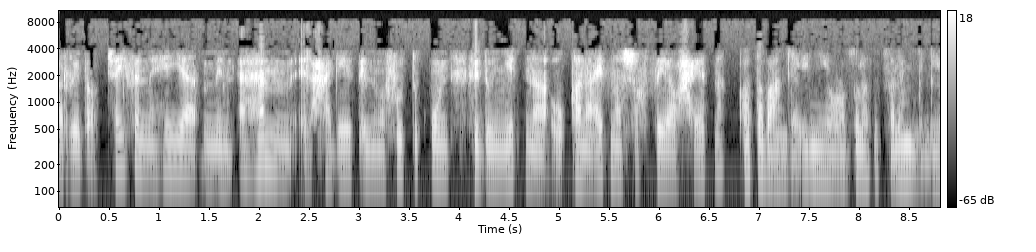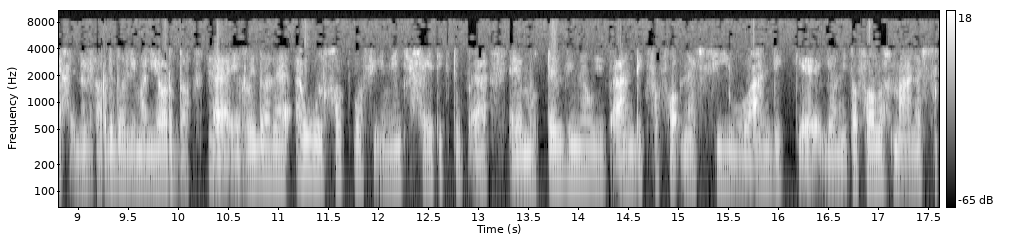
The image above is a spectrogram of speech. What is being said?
الرضا شايفة أن هي من أهم الحاجات اللي المفروض تكون في دنيتنا وقناعتنا الشخصية وحياتنا؟ آه طبعا لاني ورسول الله صلى الله عليه وسلم حديث الرضا لمن يرضى. فالرضا ده أول خطوة في إن أنت حياتك تبقى آه، متزنة ويبقى عندك صفاء نفسي وعندك آه، يعني تصالح مع نفسك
